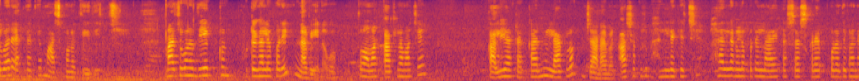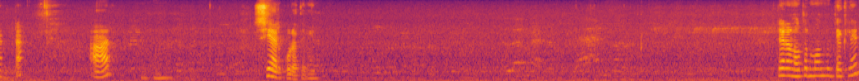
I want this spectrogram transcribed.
এবার এক একে মাছগুলো দিয়ে দিচ্ছি। মাছগুলো দিয়ে একটু ফুটে গেলে পরেই নামিয়ে নেব। তো আমার কাতলা মাছের কালিয়াটা কেমন লাগল জানাবেন। আশা করি ভালো লেগেছে। ভালো লাগলে পরে লাইক আর সাবস্ক্রাইব করে দেবেন একটা। আর শেয়ার করে দেবেন। যারা নতুন বন্ধু দেখলেন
